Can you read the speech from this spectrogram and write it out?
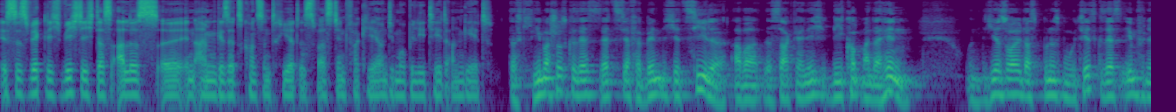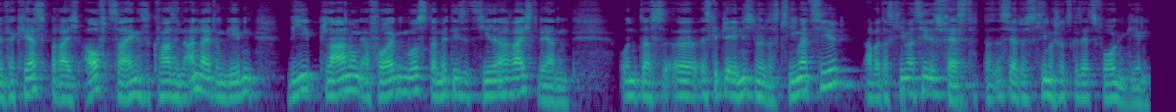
ist es wirklich wichtig, dass alles äh, in einem Gesetz konzentriert ist, was den Verkehr und die Mobilität angeht? Das Klimaschutzgesetz setzt ja verbindliche Ziele, aber das sagt ja nicht, wie kommt man dahin hin. Und hier soll das Bundesmobilitätsgesetz eben für den Verkehrsbereich aufzeigen, es quasi eine Anleitung geben, wie Planung erfolgen muss, damit diese Ziele erreicht werden. Und das, äh, es gibt ja eben nicht nur das Klimaziel, aber das Klimaziel ist fest. Das ist ja durch das Klimaschutzgesetz vorgegeben.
